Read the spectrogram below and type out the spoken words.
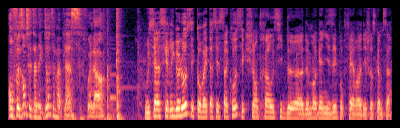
en faisant cette anecdote à ma place, voilà. Où c'est assez rigolo, c'est qu'on va être assez synchro, c'est que je suis en train aussi de, de m'organiser pour faire euh, des choses comme ça.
